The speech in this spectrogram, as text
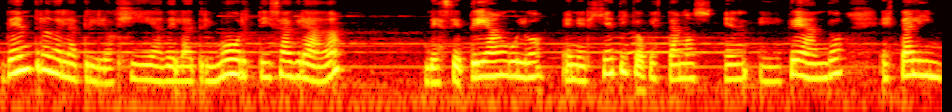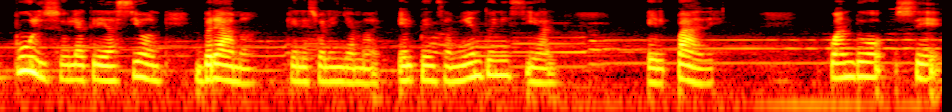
dentro de la trilogía de la Trimurti sagrada, de ese triángulo energético que estamos eh, creando, está el impulso, la creación, Brahma, que le suelen llamar, el pensamiento inicial, el Padre. Cuando se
